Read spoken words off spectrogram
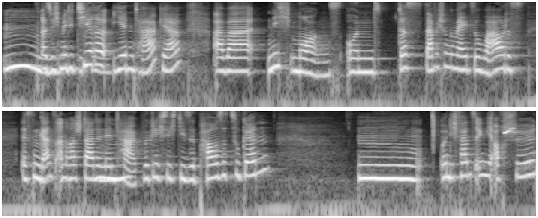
Mm. Also ich meditiere jeden Tag, ja, aber nicht morgens. Und das, da habe ich schon gemerkt, so wow, das ist ein ganz anderer Start in den Tag. Wirklich sich diese Pause zu gönnen. Mm, Und ich fand es irgendwie auch schön,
